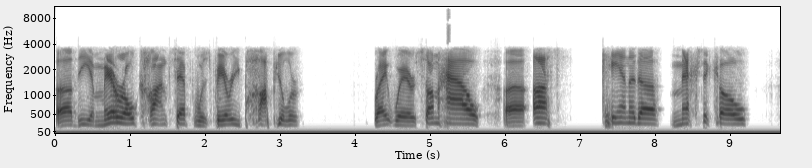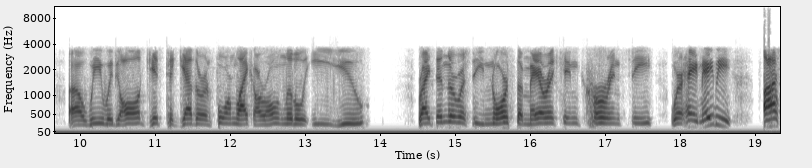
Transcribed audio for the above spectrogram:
uh, the Amero concept was very popular, right? Where somehow uh, us, Canada, Mexico, uh, we would all get together and form like our own little EU right? Then there was the North American currency, where hey, maybe us,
